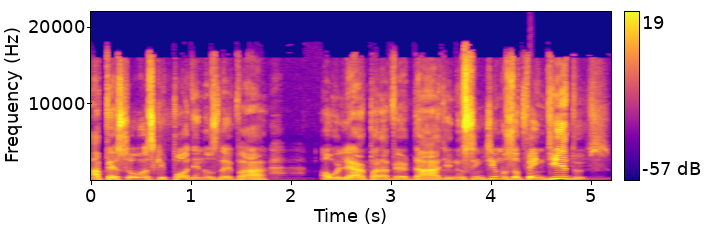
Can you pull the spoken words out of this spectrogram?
Há pessoas que podem nos levar a olhar para a verdade, nos sentimos ofendidos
